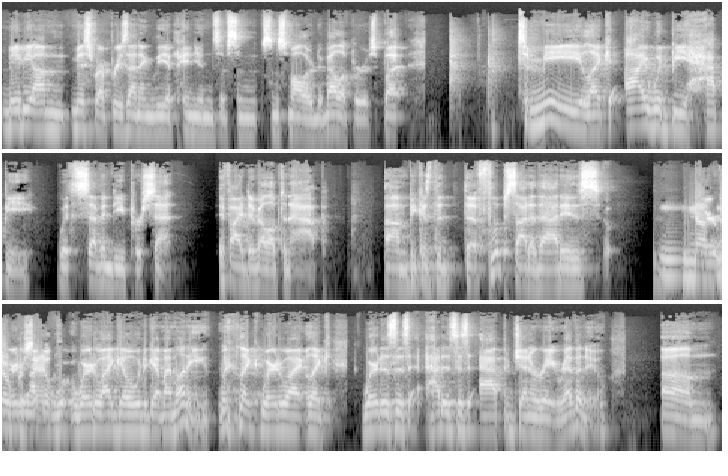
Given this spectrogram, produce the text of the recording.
maybe I'm misrepresenting the opinions of some some smaller developers, but to me like I would be happy with 70% if I developed an app. Um, because the the flip side of that is No, where, no where do go, where do I go to get my money? like where do I like where does this how does this app generate revenue? Um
